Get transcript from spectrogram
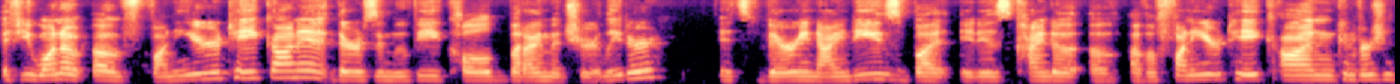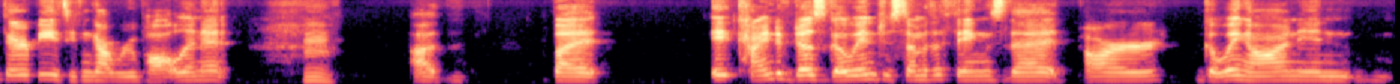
If you want a, a funnier take on it, there's a movie called "But I'm a Cheerleader," it's very 90s, but it is kind of, of, of a funnier take on conversion therapy. It's even got RuPaul in it. Mm. Uh, but it kind of does go into some of the things that are going on in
